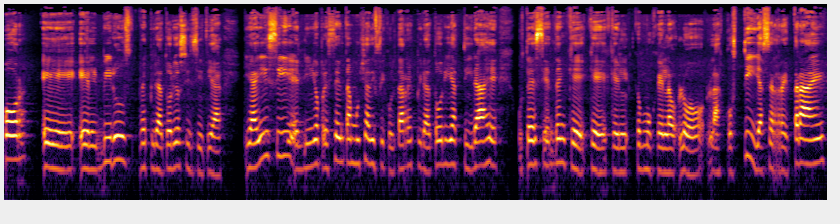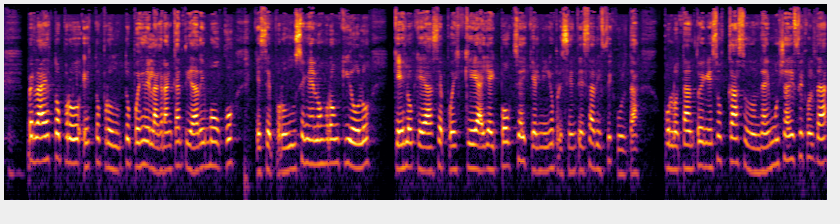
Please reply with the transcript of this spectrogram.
por eh, el virus respiratorio sincitial. Y ahí sí el niño presenta mucha dificultad respiratoria, tiraje, ustedes sienten que, como que las costillas se retraen, ¿verdad? Estos esto producto pues de la gran cantidad de moco que se producen en los bronquiolos, que es lo que hace pues que haya hipoxia y que el niño presente esa dificultad. Por lo tanto, en esos casos donde hay mucha dificultad,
